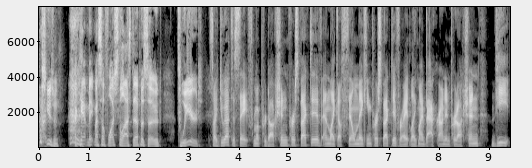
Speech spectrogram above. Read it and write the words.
excuse me. I can't make myself watch the last episode. It's weird. So I do have to say, from a production perspective and like a filmmaking perspective, right? Like my background in production, the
